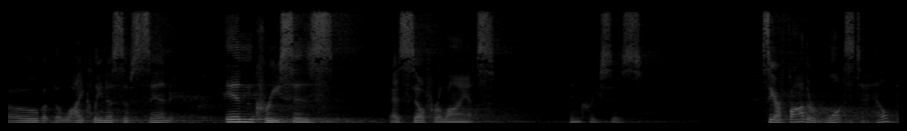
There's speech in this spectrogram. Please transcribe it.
Oh, but the likeliness of sin increases as self reliance increases. See, our Father wants to help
